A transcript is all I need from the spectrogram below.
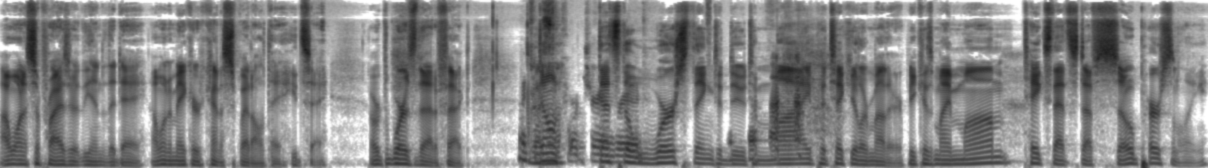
I want to surprise her at the end of the day. I want to make her kind of sweat all day. He'd say, or words to that effect. Which Don't. That's the worst thing to do to my particular mother because my mom takes that stuff so personally.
